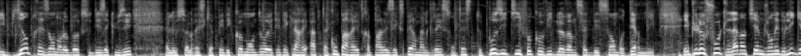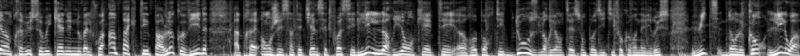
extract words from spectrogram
est bien présent dans le box des accusés. Le seul rescapé des commandos a été déclaré apte à comparaître par les experts malgré son test positif au Covid le 27 décembre dernier. Et puis le foot, la 20e journée de Ligue 1 prévue ce week-end, une nouvelle fois impactée par le Covid. Après Angers-Saint-Etienne, cette fois c'est Lille-Lorient qui a été reporté. 12 Lorientais sont positifs au coronavirus. 8 dans le camp lillois.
